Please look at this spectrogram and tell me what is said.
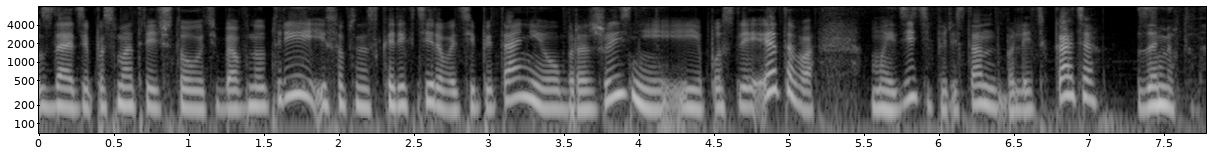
сдать, и посмотреть, что у тебя внутри, и, собственно, скорректировать и питание, и образ жизни. И после этого мои дети перестанут болеть. Катя заметана.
